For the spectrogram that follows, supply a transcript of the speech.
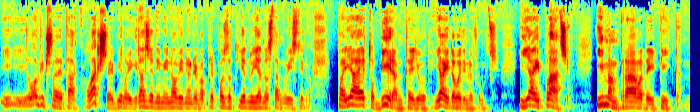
i logično je tako, lakše je bilo i građanima i novinarima prepoznati jednu jednostavnu istinu. Pa ja eto biram te ljude, ja ih dovodim na funkciju. I ja ih plaćam. Imam pravo da ih pitam.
